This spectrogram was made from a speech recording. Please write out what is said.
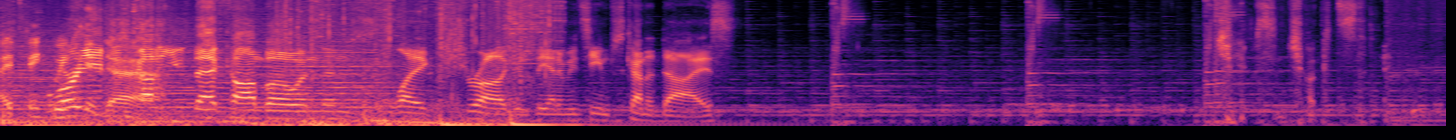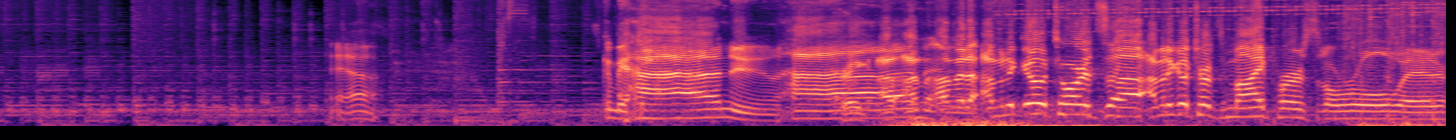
I think we Or you could. just Uh, gotta use that combo and then just, like shrug as the enemy team just kind of dies. Jamison Junkenstein. Yeah. It's gonna be high noon. High. Craig, I, I'm, I'm gonna I'm gonna go towards uh I'm gonna go towards my personal rule where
